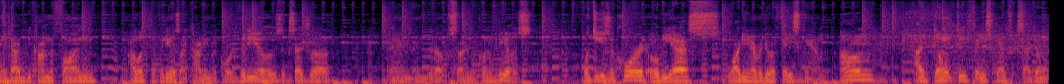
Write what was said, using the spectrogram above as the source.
hey, that would be kind of fun. I looked at videos like how do you record videos, etc., and ended up starting recording videos. What do you use record? OBS. Why do you never do a face cam? Um, I don't do face cams because I don't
